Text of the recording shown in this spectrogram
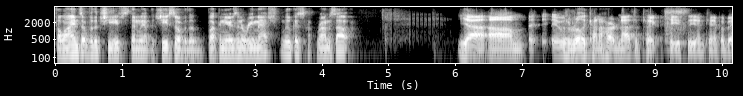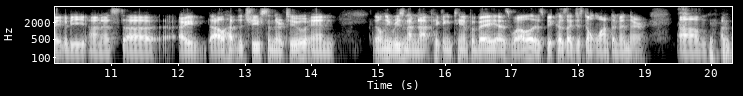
the Lions over the Chiefs, then we have the Chiefs over the Buccaneers in a rematch. Lucas, round us out. Yeah, um, it, it was really kind of hard not to pick KC and Tampa Bay, to be honest. Uh, I I'll have the Chiefs in there too, and the only reason I'm not picking Tampa Bay as well is because I just don't want them in there. Um, I'm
